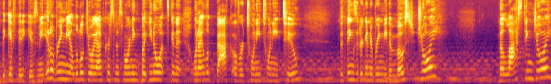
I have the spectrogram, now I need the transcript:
the gift that he gives me. It'll bring me a little joy on Christmas morning, but you know what's going to, when I look back over 2022, the things that are going to bring me the most joy, the lasting joy,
